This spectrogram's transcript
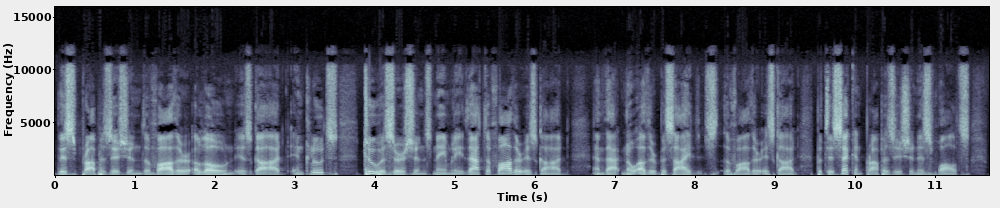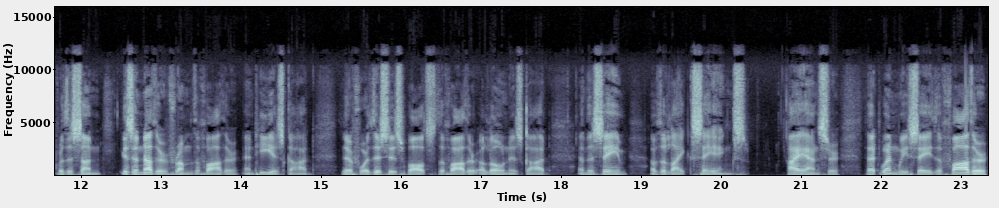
This proposition, "The Father alone is God," includes two assertions namely, that the Father is God, and that no other besides the Father is God. But this second proposition is false, for the Son is another from the Father, and He is God. Therefore this is false, "The Father alone is God"; and the same of the like sayings. I answer that, When we say the Father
